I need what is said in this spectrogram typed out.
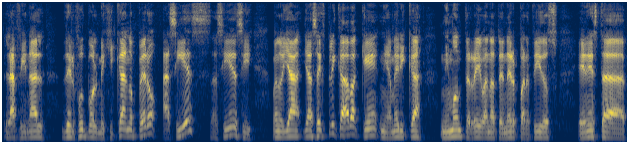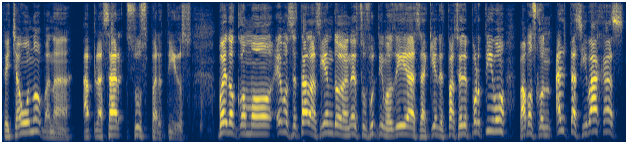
la final del fútbol mexicano, pero así es, así es. Y bueno, ya, ya se explicaba que ni América ni Monterrey van a tener partidos en esta fecha 1, van a aplazar sus partidos. Bueno, como hemos estado haciendo en estos últimos días aquí en Espacio Deportivo, vamos con altas y bajas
